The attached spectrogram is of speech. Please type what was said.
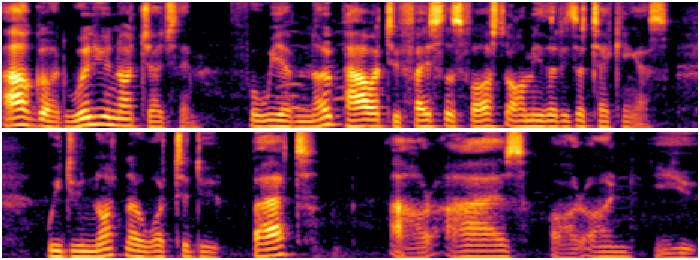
Our God, will you not judge them? For we have no power to face this vast army that is attacking us. We do not know what to do, but our eyes are on you.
